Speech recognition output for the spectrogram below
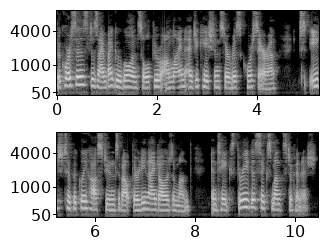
The courses, designed by Google and sold through online education service Coursera, each typically cost students about $39 a month and takes three to six months to finish.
